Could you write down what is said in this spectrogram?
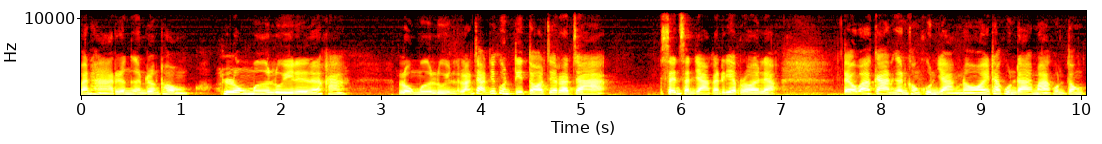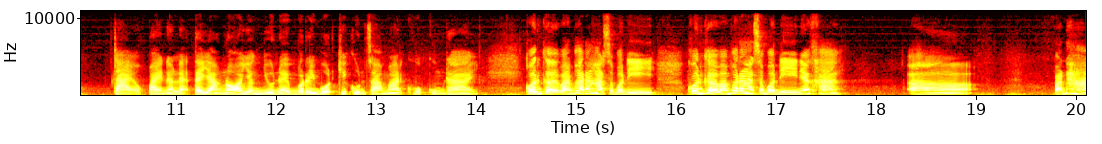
ปัญหาเรื่องเงินเรื่องทอง ลงมือลุยเลยนะคะ ลงมือลุย หลังจากที่คุณติดต่อเจรจาเซ็นสัญญากันเรียบร้อยแล้ว แต่ว่าการเงินของคุณอย่างน้อย ถ้าคุณได้มาคุณต้อง จ่ายออกไปนั่นแหละ แต่อย่างน้อยยังอยู่ในบริบทที่คุณสามารถควบคุมได้ คนเกิดวันพฤหัสบดี คนเกิดวันพฤหัสบดีเนี่ยค่ะปัญหา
